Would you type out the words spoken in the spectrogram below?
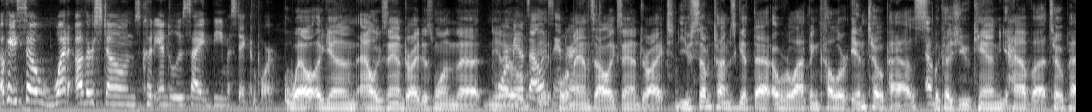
Okay, so what other stones could Andalusite be mistaken for? Well, again, alexandrite is one that you Poor know. man's it- Poor man's alexandrite. You sometimes get that overlapping color in topaz Oh. because you can have a topaz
